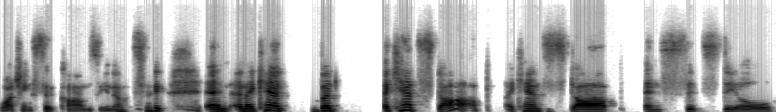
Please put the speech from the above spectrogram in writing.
watching sitcoms you know like, and and i can't but i can't stop. I can't mm-hmm. stop and sit still.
